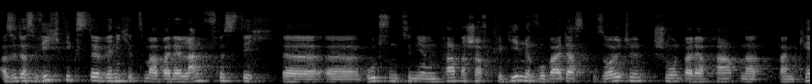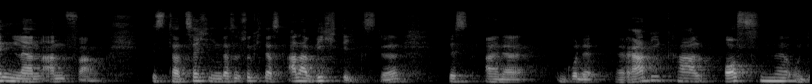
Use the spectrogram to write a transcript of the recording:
Also das Wichtigste, wenn ich jetzt mal bei der langfristig äh, äh, gut funktionierenden Partnerschaft beginne, wobei das sollte schon bei der Partner beim Kennenlernen anfangen, ist tatsächlich, und das ist wirklich das Allerwichtigste, ist eine im Grunde radikal offene und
